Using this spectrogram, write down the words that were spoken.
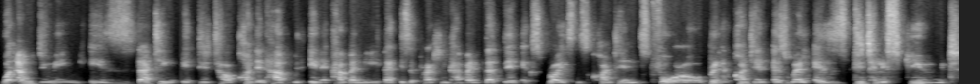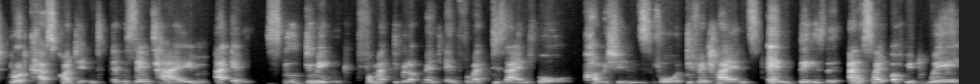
What I'm doing is starting a digital content hub within a company that is a production company that then exploits this content for branded content as well as digitally skewed broadcast content. At the same time, I am still doing format development and format design for commissions for different clients. And there is the other side of it where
